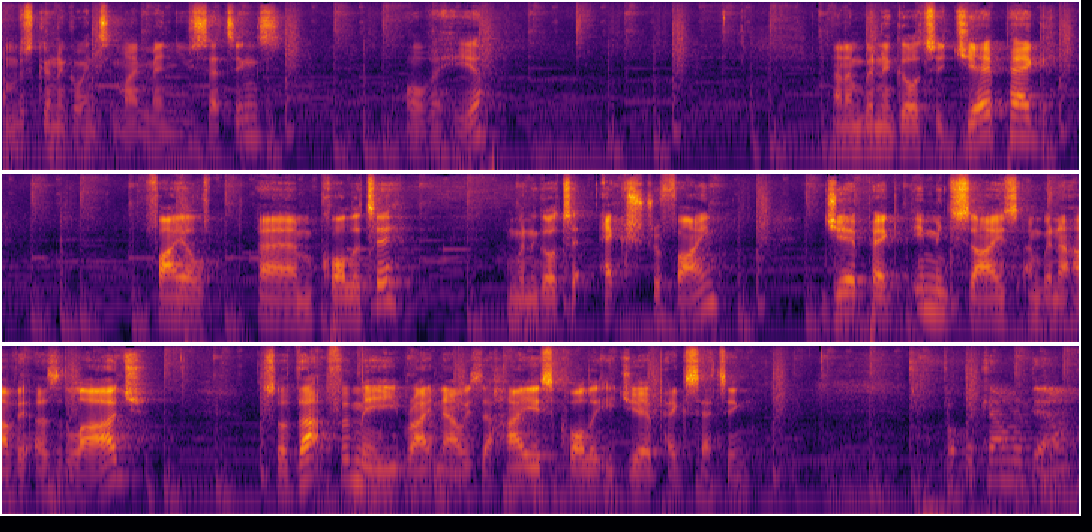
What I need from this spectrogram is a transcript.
I'm just going to go into my menu settings over here. And I'm going to go to JPEG file um, quality. I'm going to go to extra fine. JPEG image size, I'm going to have it as large. So that for me right now is the highest quality JPEG setting. Put the camera down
